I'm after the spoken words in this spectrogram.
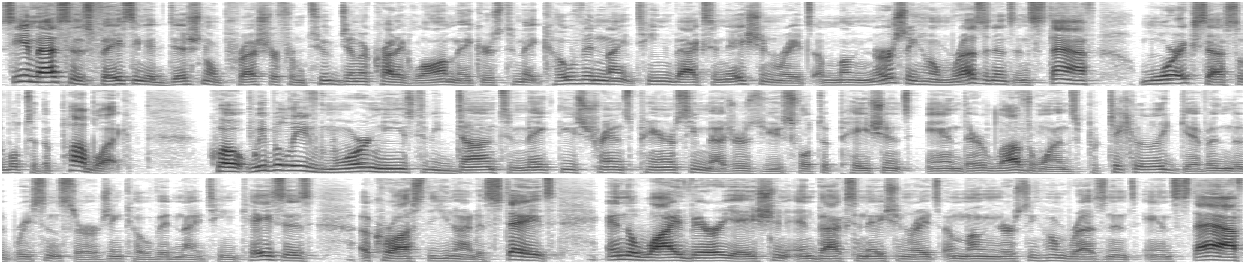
CMS is facing additional pressure from two Democratic lawmakers to make COVID-19 vaccination rates among nursing home residents and staff more accessible to the public. Quote, we believe more needs to be done to make these transparency measures useful to patients and their loved ones, particularly given the recent surge in COVID-19 cases across the United States and the wide variation in vaccination rates among nursing home residents and staff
